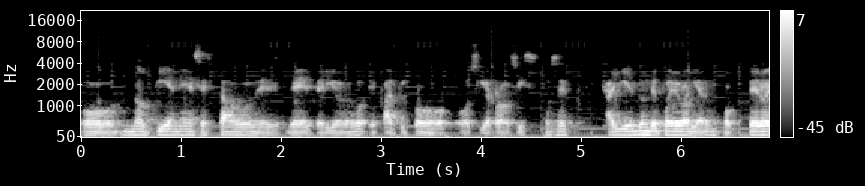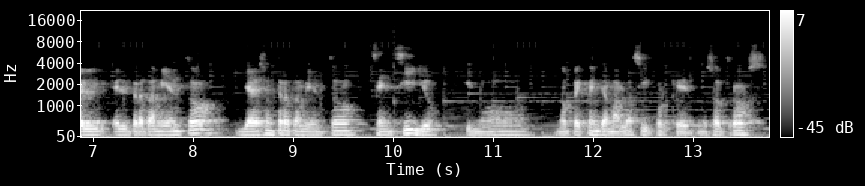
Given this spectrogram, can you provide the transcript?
o no tiene ese estado de, deterioro hepático o, cirrosis. Entonces, allí es donde puede variar un poco. Pero el, el tratamiento ya es un tratamiento sencillo y no, no peco en llamarlo así porque nosotros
